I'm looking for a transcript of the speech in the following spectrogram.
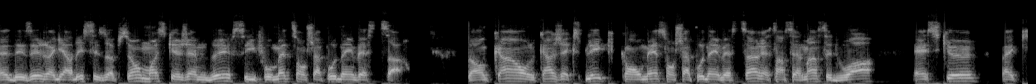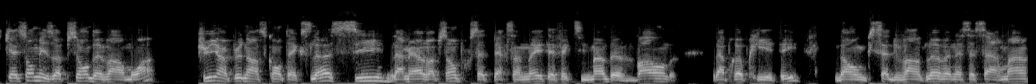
euh, désire regarder ses options, moi, ce que j'aime dire, c'est qu'il faut mettre son chapeau d'investisseur. Donc, quand, quand j'explique qu'on met son chapeau d'investisseur, essentiellement, c'est de voir est-ce que, ben, quelles sont mes options devant moi, puis un peu dans ce contexte-là, si la meilleure option pour cette personne-là est effectivement de vendre la propriété. Donc, cette vente-là va nécessairement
